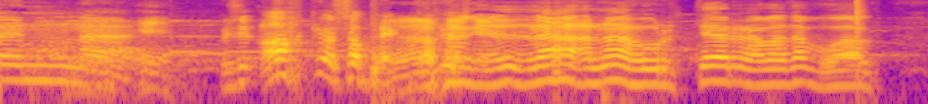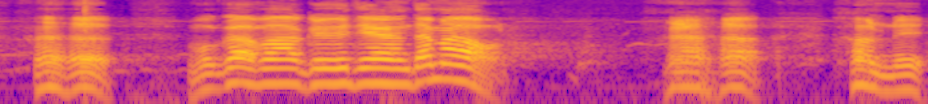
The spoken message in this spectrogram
Mennään. Pysy ahkeossa, Pekka. nyt. Kyllä, anna hurttia ravata vuok. Mukavaa kyytiähän tämä on. on niin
